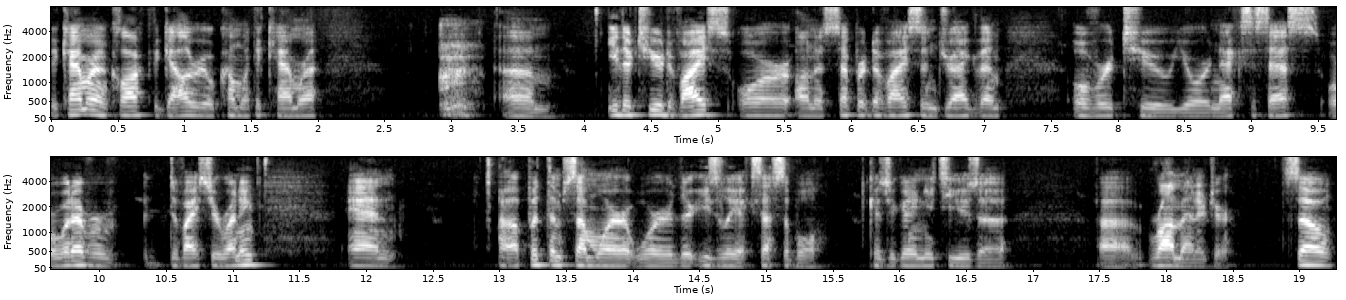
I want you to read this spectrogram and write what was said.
the camera and clock, the gallery will come with the camera, um, either to your device or on a separate device and drag them over to your Nexus S or whatever device you're running. And uh, put them somewhere where they're easily accessible because you're going to need to use a, a ROM manager. So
